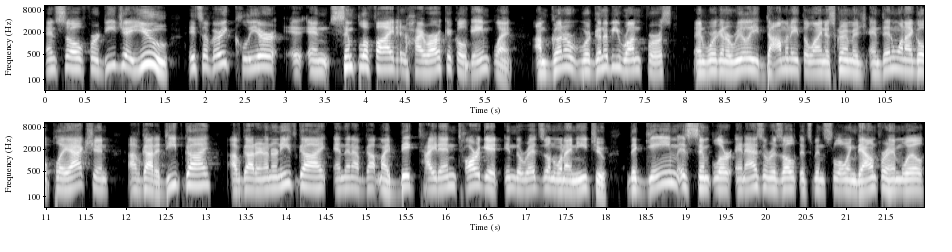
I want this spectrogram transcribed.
And so for DJU, it's a very clear and simplified and hierarchical game plan. I'm gonna we're gonna be run first and we're to really dominate the line of scrimmage. And then when I go play action, I've got a deep guy, I've got an underneath guy, and then I've got my big tight end target in the red zone when I need to. The game is simpler, and as a result, it's been slowing down for him, Will.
